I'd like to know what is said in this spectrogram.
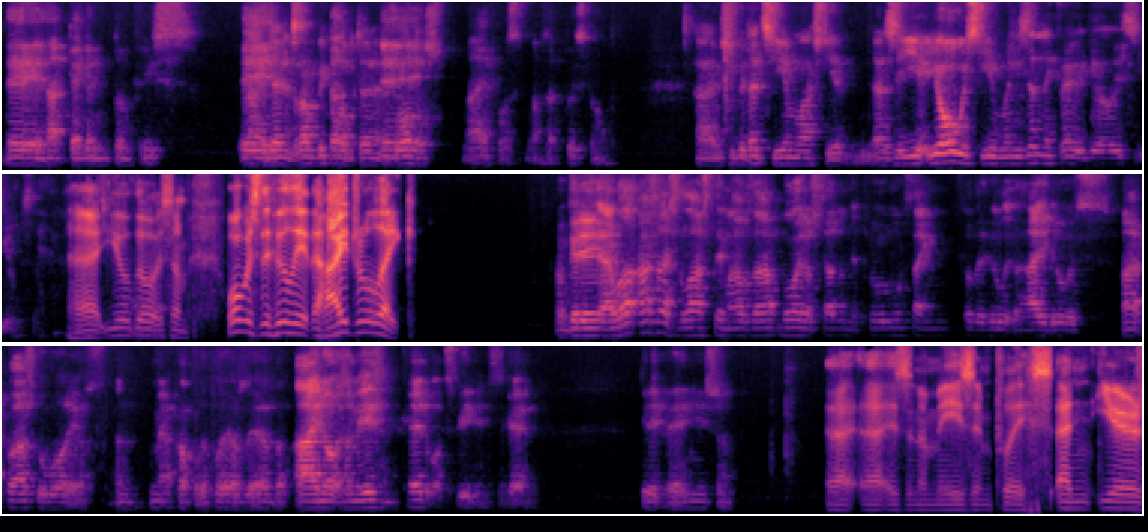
that gig in Dumfries. Uh, down at the rugby club down at the eh, Borders. Aye, what's, what's that place called? Uh, so we did see him last year. As he, you always see him when he's in the crowd. You always see him. So. Uh, you'll notice him. What was the hoolie at the Hydro like? Oh, great. I, wa- that's actually the last time I was at Boiler Stud on the promo thing for the Hool at the Hydro was at Glasgow Warriors and met a couple of players there. But I know it's amazing, incredible experience again. Great venue, so. That, that is an amazing place, and you're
